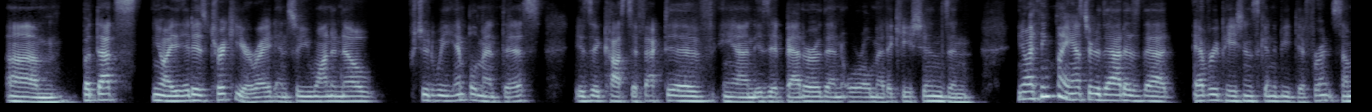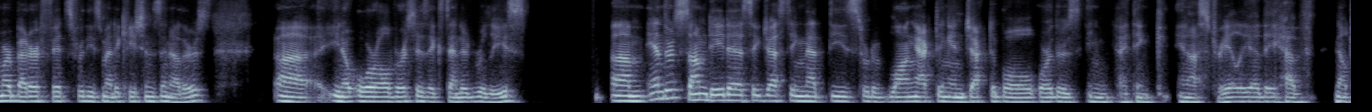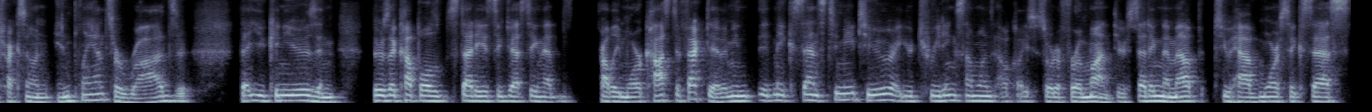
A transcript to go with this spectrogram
um, but that's you know it is trickier, right? And so you want to know should we implement this? Is it cost effective and is it better than oral medications? And you know i think my answer to that is that every patient is going to be different. Some are better fits for these medications than others uh, you know oral versus extended release. Um, and there's some data suggesting that these sort of long acting injectable or there's in i think in australia they have naltrexone implants or rods that you can use. And there's a couple studies suggesting that probably more cost effective. I mean, it makes sense to me too, right? You're treating someone's alcohol use disorder for a month. You're setting them up to have more success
